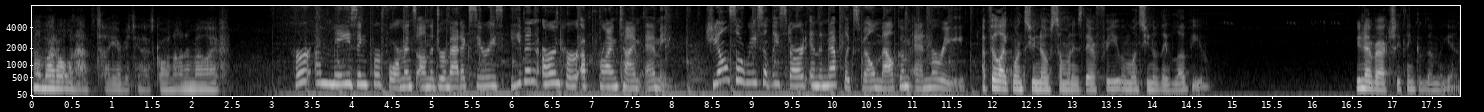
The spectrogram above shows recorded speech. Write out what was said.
Mom, I don't want to have to tell you everything that's going on in my life. Her amazing performance on the dramatic series even earned her a Primetime Emmy. She also recently starred in the Netflix film Malcolm and Marie. I feel like once you know someone is there for you and once you know they love you, you never actually think of them again.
